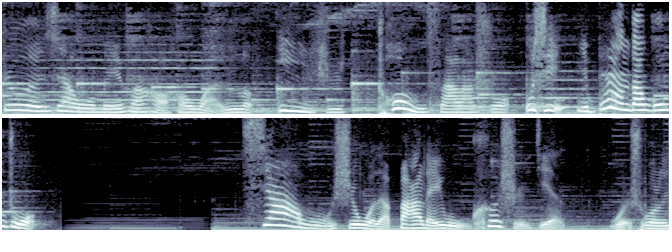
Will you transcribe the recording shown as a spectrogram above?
这下我没法好好玩了。一直冲萨拉说：“不行，你不能当公主。”下午是我的芭蕾舞课时间，我说了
